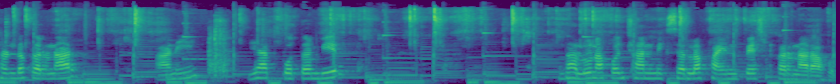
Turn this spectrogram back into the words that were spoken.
थंड करणार. आणि ह्यात कोथिंबीर घालून आपण छान मिक्सरला फाईन पेस्ट करणार आहोत.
